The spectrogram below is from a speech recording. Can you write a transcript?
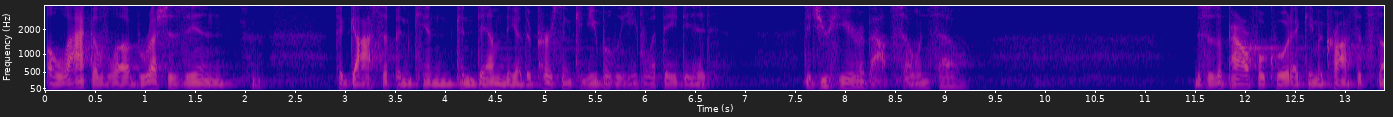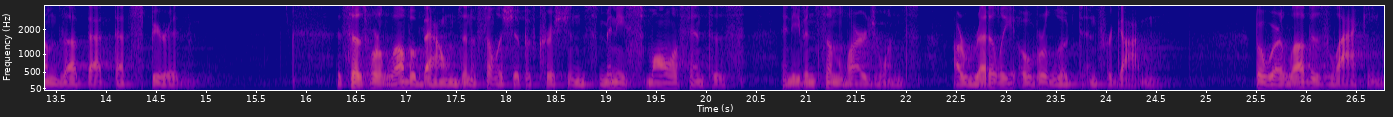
A lack of love rushes in to gossip and can condemn the other person. Can you believe what they did? Did you hear about so and so? This is a powerful quote I came across that sums up that, that spirit. It says, Where love abounds in a fellowship of Christians, many small offenses, and even some large ones, are readily overlooked and forgotten. But where love is lacking,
